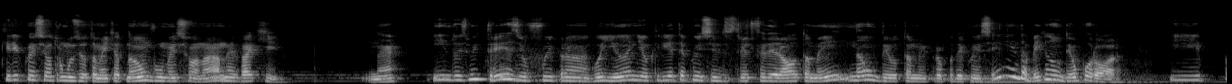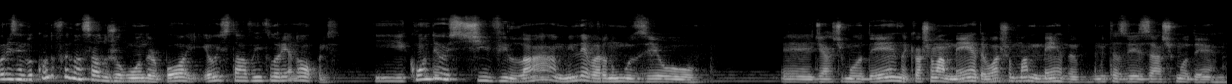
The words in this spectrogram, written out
Queria conhecer outro museu também que eu não vou mencionar, né? Vai que, né? E em 2013 eu fui para Goiânia, eu queria ter conhecido o Distrito Federal também, não deu também para poder conhecer, e ainda bem que não deu por hora. E, por exemplo, quando foi lançado o jogo Wonder Boy, eu estava em Florianópolis. E quando eu estive lá, me levaram no museu é, de arte moderna, que eu acho uma merda, eu acho uma merda muitas vezes a arte moderna.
